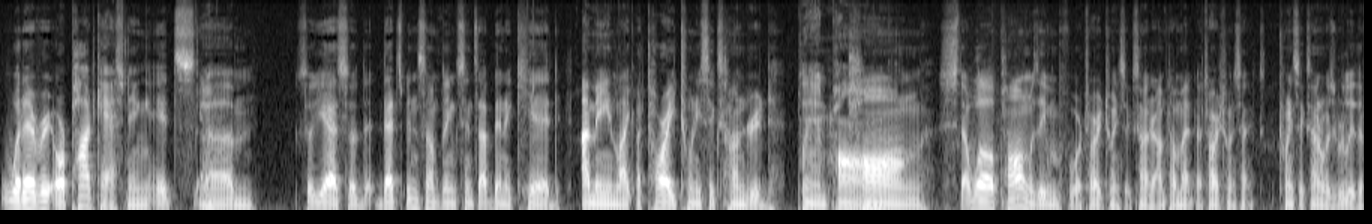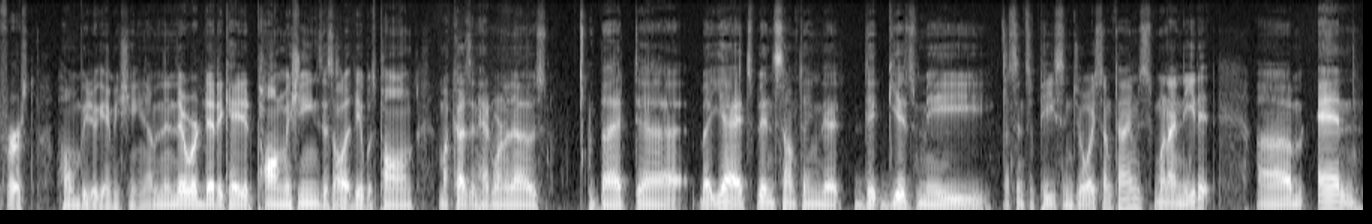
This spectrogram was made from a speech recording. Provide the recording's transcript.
whatever or podcasting it's um so yeah so th- that's been something since i've been a kid. I mean like atari 2600 Playing Pong. pong st- well pong was even before atari 2600 i'm talking about atari 26 2600 was really the first home video game machine. I mean then there were dedicated pong machines. That's all it did was pong. My cousin had one of those. But uh, but yeah, it's been something that that gives me a sense of peace and joy sometimes when I need it. Um, and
